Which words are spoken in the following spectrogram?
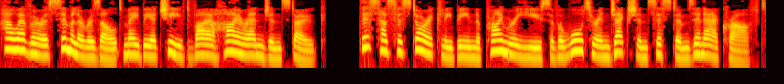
However a similar result may be achieved via higher engine stoke. This has historically been the primary use of a water injection systems in aircraft.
